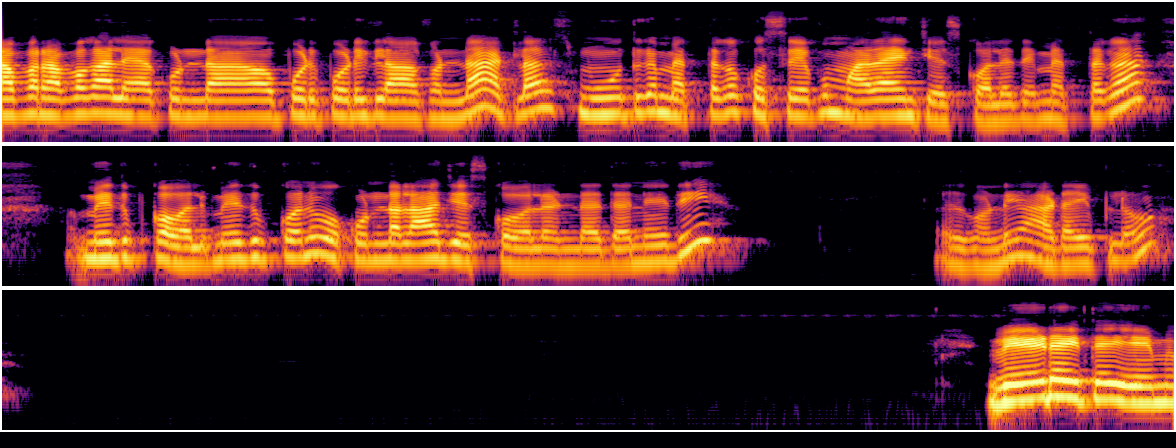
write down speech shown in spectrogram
రవ్వ రవ్వగా లేకుండా పొడి పొడి లేకుండా అట్లా స్మూత్గా మెత్తగా కొద్దిసేపు మదాయం చేసుకోవాలి. అదే మెత్తగా మెదుపుకోవాలి. మెదుపుకొని ఒక ఉండలా చేసుకోవాలండి అది అనేది. అదిగోండి ఆ టైప్లో. వేడైతే ఏమి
